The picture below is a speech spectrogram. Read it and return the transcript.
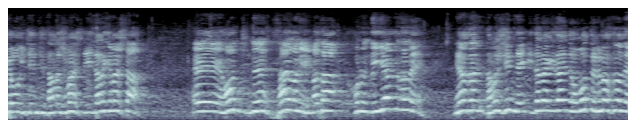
今日一日楽しませていただきました。えー、本日ね、最後にまたこの賑やかさで皆さんに楽しんでいただきたいと思っておりますので、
